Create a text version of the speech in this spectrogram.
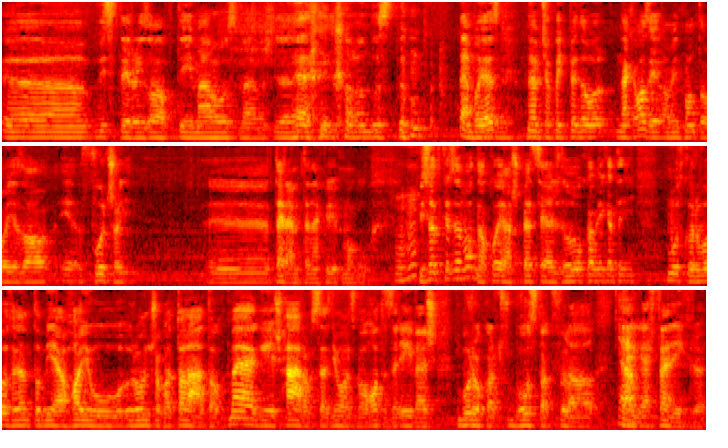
ö, visszatérve az alap témához, mert most ide elkalandoztunk. Nem baj ez, nem csak, hogy például nekem azért, amit mondtam, hogy ez a furcsa, hogy ö, teremtenek ők maguk. Uh-huh. Viszont közben vannak olyan speciális dolgok, amiket egy múltkor volt, hogy nem tudom milyen hajó roncsokat találtak meg, és 386 ezer éves borokat hoztak föl a tenger fenékről.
